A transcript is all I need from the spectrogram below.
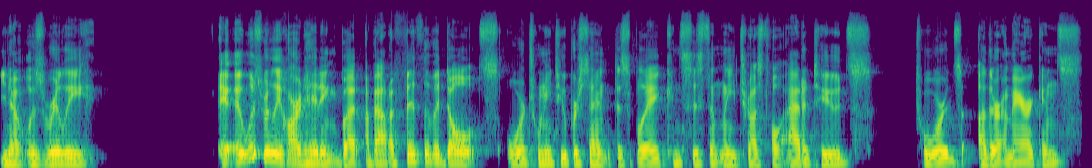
you know, it was really, it, it was really hard hitting, but about a fifth of adults or 22% display consistently trustful attitudes towards other Americans.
